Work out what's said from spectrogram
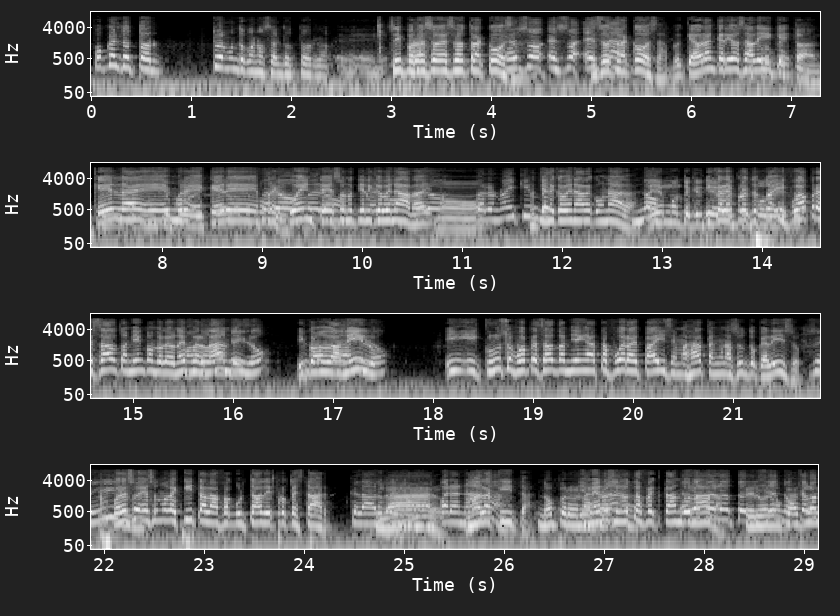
Porque el doctor todo el mundo conoce al doctor. Eh, sí, pero eso, es otra cosa. Eso, eso, es otra cosa. Porque ahora han querido salir que, que él es, que eres frecuente, eso no tiene que ver nada. Pero, no. pero no, hay que no tiene que ver nada con nada. y, que le protestó, y fue apresado también cuando Leonel Fernández. y cuando Danilo y incluso fue apresado también hasta fuera del país, en Manhattan, un asunto que él hizo. Por eso eso no le quita la facultad de protestar. Claro, claro. no, para nada. No la quita. No, pero y menos si no está afectando nada. Pero en los casos,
